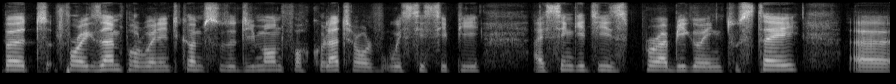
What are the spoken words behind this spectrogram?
But for example, when it comes to the demand for collateral with CCP, I think it is probably going to stay. Uh,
